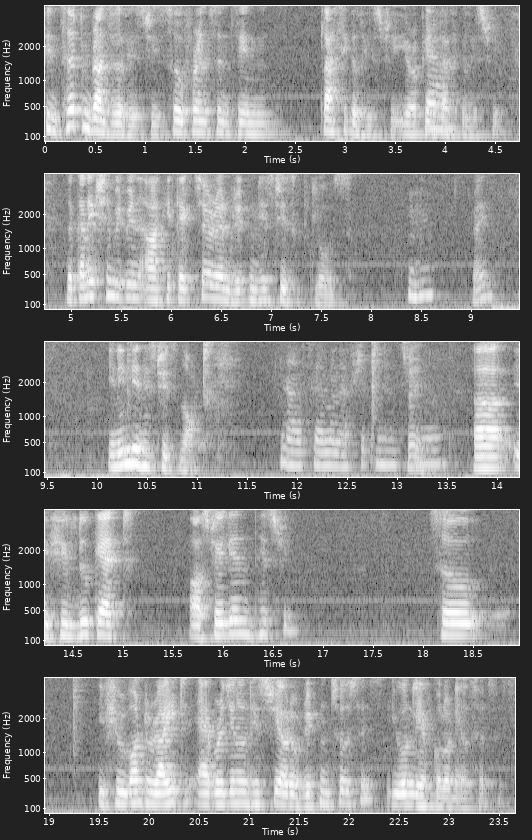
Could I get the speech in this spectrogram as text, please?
in certain branches of history, so for instance, in classical history, European Yeah. classical history, the connection between architecture and written history is close. hmm Right? In Indian history, it's not. yeah, same in African history. Right. Yeah. Uh, if you look at Australian history, so if you want to write Aboriginal history out of written sources, you only have colonial sources.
